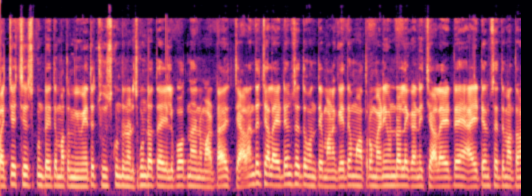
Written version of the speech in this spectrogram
పర్చేస్ చేసుకుంటూ అయితే మాత్రం మేమైతే చూసుకుంటూ నడుచుకుంటూ అయితే వెళ్ళిపోతున్నాం అనమాట చాలా అంటే చాలా ఐటమ్స్ అయితే ఉంటాయి. మనకైతే మాత్రం మనీ ఉండాలి కానీ చాలా అయితే ఐటమ్స్ అయితే మాత్రం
